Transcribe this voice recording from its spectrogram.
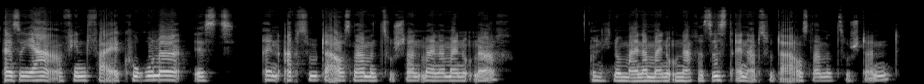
Also ja, auf jeden Fall. Corona ist ein absoluter Ausnahmezustand meiner Meinung nach. Und nicht nur meiner Meinung nach, es ist ein absoluter Ausnahmezustand,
